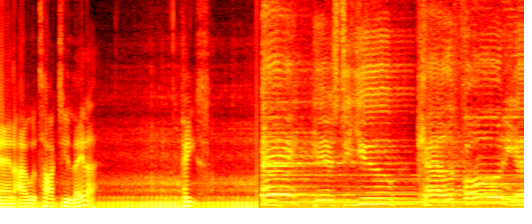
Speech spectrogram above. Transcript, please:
and I will talk to you later. Peace. Hey, here's to you, California.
